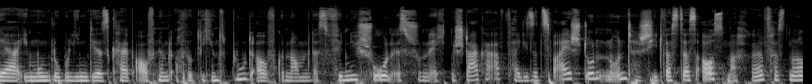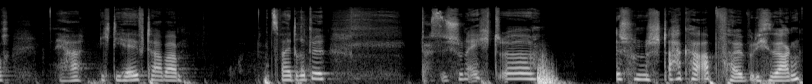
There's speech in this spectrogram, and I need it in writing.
der Immunglobulin, die das Kalb aufnimmt, auch wirklich ins Blut aufgenommen. Das finde ich schon, ist schon echt ein starker Abfall. Diese zwei Stunden Unterschied, was das ausmacht. Ne? Fast nur noch, ja, nicht die Hälfte, aber zwei Drittel. Das ist schon echt, äh, ist schon ein starker Abfall, würde ich sagen.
